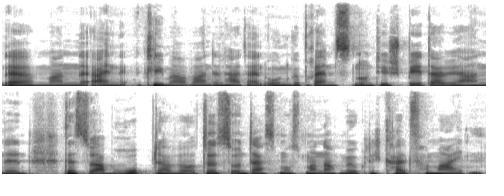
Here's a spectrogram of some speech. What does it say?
äh, man einen Klimawandel hat, einen ungebremsten und je später wir handeln, desto abrupter wird es und das muss man nach Möglichkeit vermeiden.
